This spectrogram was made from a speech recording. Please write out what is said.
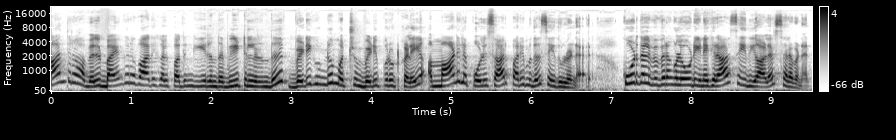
ஆந்திராவில் பயங்கரவாதிகள் பதுங்கியிருந்த வீட்டிலிருந்து வெடிகுண்டு மற்றும் வெடிப்பொருட்களை அம்மாநில போலீசார் பறிமுதல் செய்துள்ளனர். கூடுதல் விவரங்களோடு இணைகிறார் செய்தியாளர் சரவணன்.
